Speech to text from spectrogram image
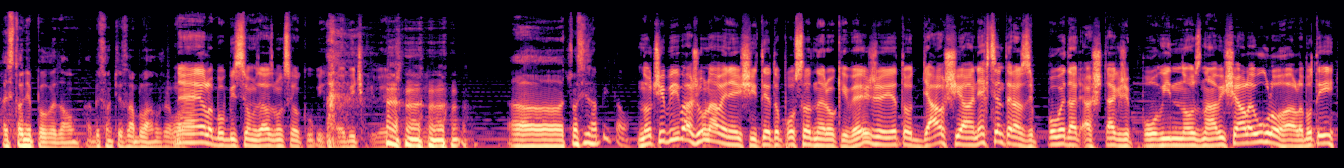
Aj si to nepovedal, aby som ti zablahoželal. Nie, lebo by som zás musel kúpiť lebičky, vieš. Uh, čo si zapýtal? No či bývaš unavenejší tieto posledné roky, vieš, že je to ďalšia, nechcem teraz povedať až tak, že povinnosť navyše, ale úloha, lebo ty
